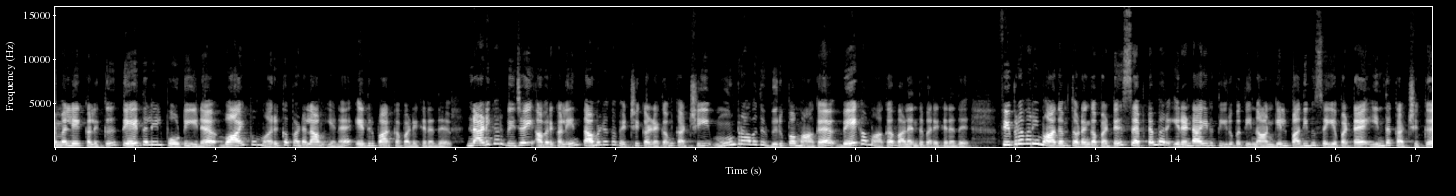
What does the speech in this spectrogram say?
எம்எல்ஏக்களுக்கு தேர்தலில் போட்டியிட வாய்ப்பு மறுக்கப்படலாம் என எதிர்பார்க்கப்படுகிறது. நடிகர் விஜய் அவர்களின் தமிழக வெற்றிக் கழகம் கட்சி மூன்றாவது விருப்பமாக வேகமாக வளர்ந்து வருகிறது. பிப்ரவரி மாதம் தொடங்கப்பட்டு செப்டம்பர் இரண்டாயிரத்தி இருபத்தி நான்கில் பதிவு செய்யப்பட்ட இந்த கட்சிக்கு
